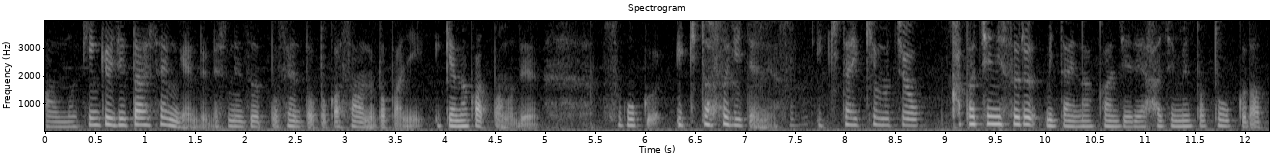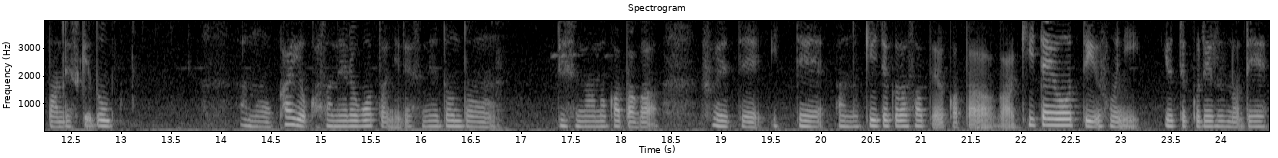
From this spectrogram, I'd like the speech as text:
あの緊急事態宣言でですねずっと銭湯とかサウナとかに行けなかったのですごく行きたすぎてねその行きたい気持ちを形にするみたいな感じで始めたトークだったんですけどあの回を重ねるごとにですねどんどんリスナーの方が増えていってあの聞いてくださってる方が「聞いたよ」っていう風に言ってくれるので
